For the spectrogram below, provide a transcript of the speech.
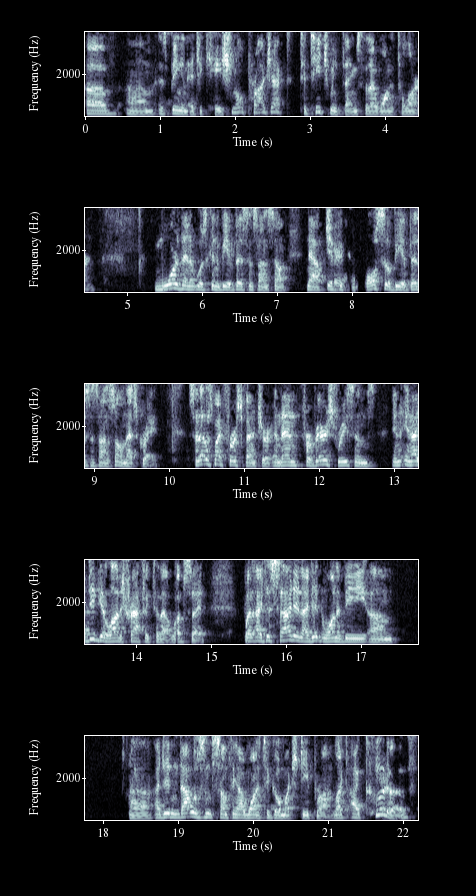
of um, as being an educational project to teach me things that I wanted to learn more than it was going to be a business on its own. Now, sure. if it can also be a business on its own, that's great. So that was my first venture. And then for various reasons, and, and I did get a lot of traffic to that website, but I decided I didn't want to be. Um, uh, I didn't. That wasn't something I wanted to go much deeper on. Like I could have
